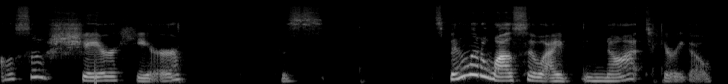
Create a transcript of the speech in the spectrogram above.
also share here because it's been a little while, so I've not, here we go,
